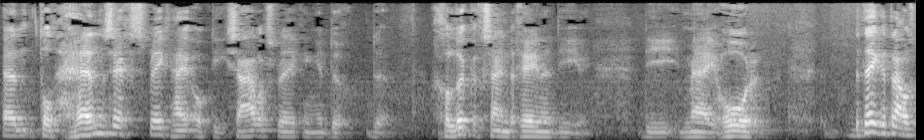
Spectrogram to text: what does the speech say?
En tot hen, zegt, spreekt hij ook die zaligsprekingen. De, de, gelukkig zijn degenen die, die mij horen. Betekent trouwens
